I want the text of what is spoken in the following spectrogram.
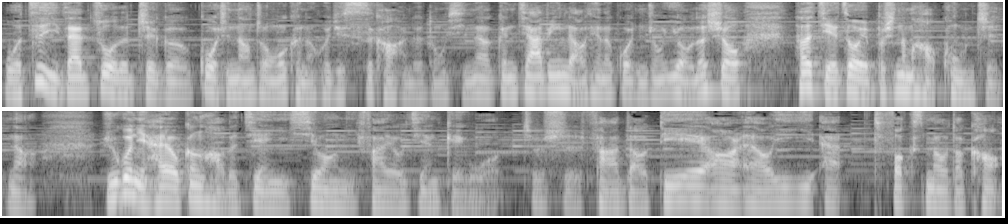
我自己在做的这个过程当中，我可能会去思考很多东西。那跟嘉宾聊天的过程中，有的时候他的节奏也不是那么好控制。那如果你还有更好的建议，希望你发邮件给我，就是发到 d a r l e e at foxmail dot com。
